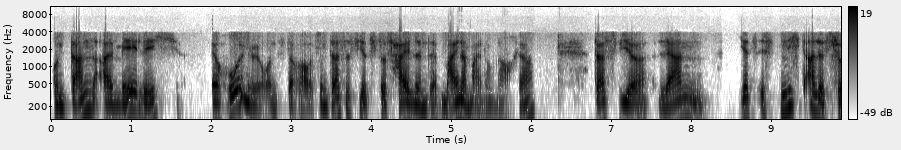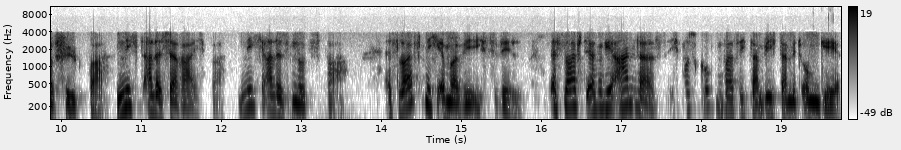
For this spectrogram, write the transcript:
Und dann allmählich erholen wir uns daraus. Und das ist jetzt das Heilende, meiner Meinung nach, ja. Dass wir lernen, jetzt ist nicht alles verfügbar, nicht alles erreichbar, nicht alles nutzbar. Es läuft nicht immer, wie ich es will. Es läuft irgendwie anders. Ich muss gucken, was ich dann, wie ich damit umgehe.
